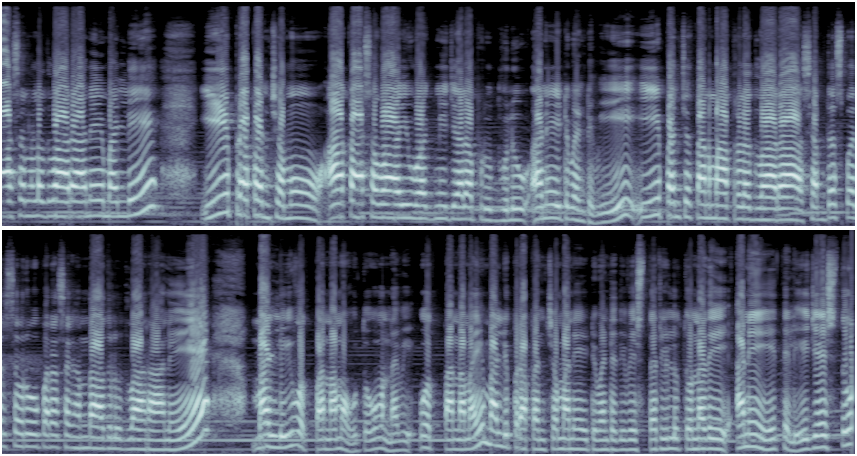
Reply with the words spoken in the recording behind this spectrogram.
వాసనల ద్వారానే మళ్ళీ ఈ ప్రపంచము ఆకాశవాయు అగ్ని జల పృథ్వులు అనేటువంటివి ఈ పంచతన్మాత్రల ద్వారా శబ్దస్పర్శ రూపరసగంధాదుల ద్వారానే మళ్ళీ ఉత్పన్నమవుతూ ఉన్నవి. ఉత్పన్నమై మళ్ళీ ప్రపంచం అనేటువంటిది విస్తరిల్లుతున్నది అని తెలియజేస్తూ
